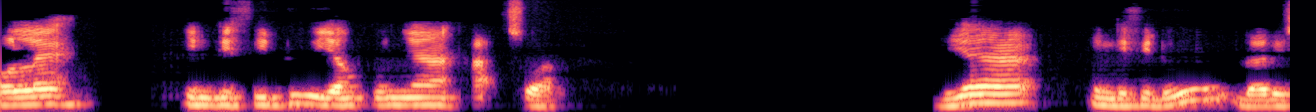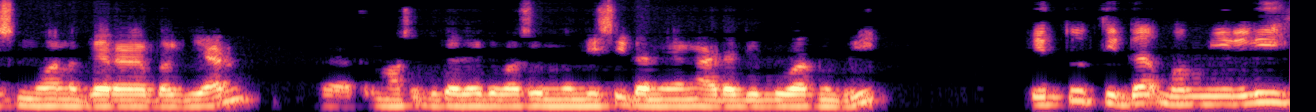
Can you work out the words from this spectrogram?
oleh individu yang punya hak suara. Dia individu dari semua negara bagian, ya, termasuk juga dari Washington DC dan yang ada di luar negeri, itu tidak memilih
